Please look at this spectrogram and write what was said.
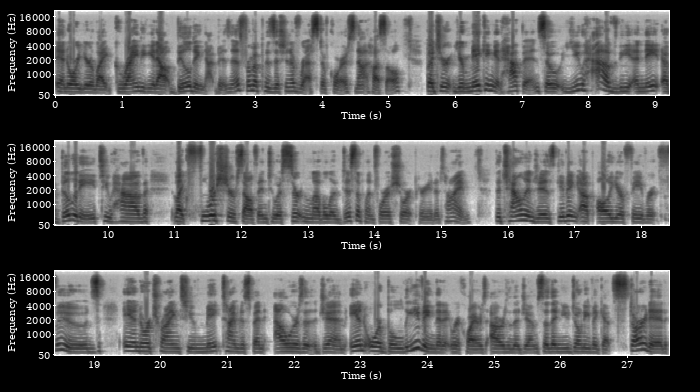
and or you're like grinding it out building that business from a position of rest, of course, not hustle, but you're you're making it happen. So you have the innate ability to have like force yourself into a certain level of discipline for a short period of time. The challenge is giving up all your favorite foods and or trying to make time to spend hours at the gym and or believing that it requires hours at the gym so then you don't even get started.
